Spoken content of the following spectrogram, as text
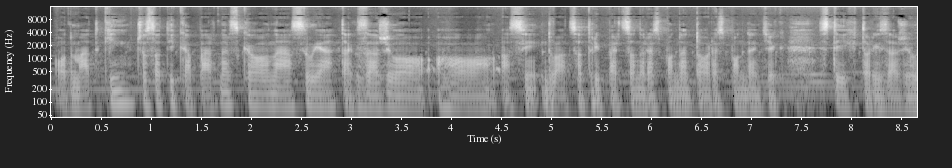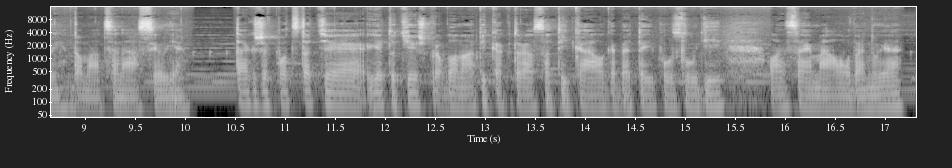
od matky. Čo sa týka partnerského násilia, tak zažilo ho asi 23% respondentov respondentiek z tých, ktorí zažili domáce násilie. Takže v podstate je to tiež problematika, ktorá sa týka LGBTI plus ľudí, len sa jej málo venuje.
